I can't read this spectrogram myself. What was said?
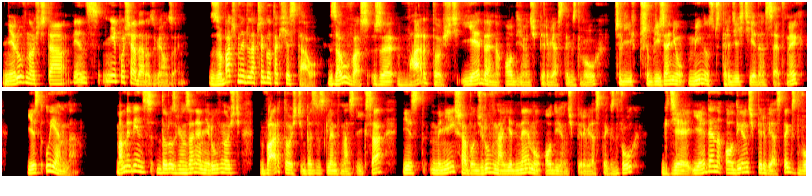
Nierówność ta więc nie posiada rozwiązań. Zobaczmy, dlaczego tak się stało. Zauważ, że wartość 1 odjąć pierwiastek z 2, czyli w przybliżeniu minus 41 setnych, jest ujemna. Mamy więc do rozwiązania nierówność wartość bezwzględna z x jest mniejsza bądź równa 1 odjąć pierwiastek z 2, gdzie 1 odjąć pierwiastek z 2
